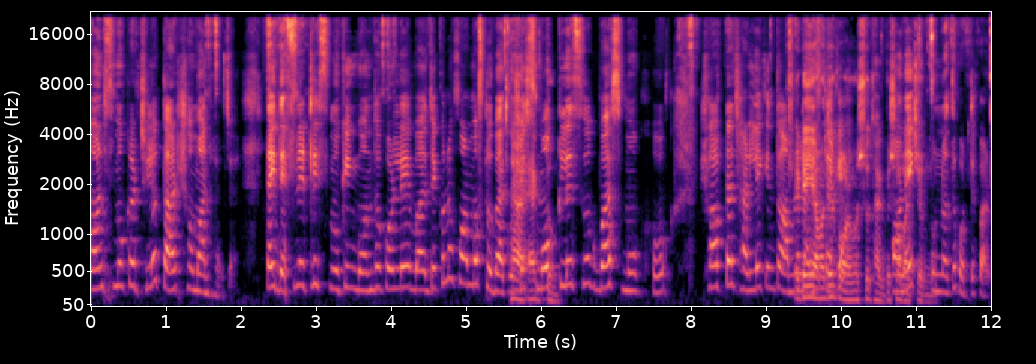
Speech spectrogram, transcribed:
নন স্মোকার ছিল তার সমান হয়ে যায়। তাই ডেফিনেটলি স্মোকিং বন্ধ করলে বা যে কোনো ফর্ম অফ টোব্যাকো হ্যাঁ, সে স্মোকলেস হোক বা স্মোক হোক সবটা ছাড়লে কিন্তু আমরা এটাই আমাদের পরামর্শ থাকবে সবার অনেক জন্য। উন্নত করতে পারব।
